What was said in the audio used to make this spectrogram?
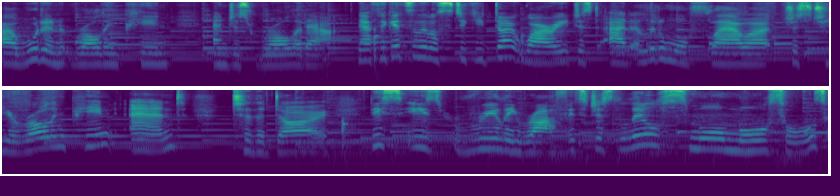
a wooden rolling pin and just roll it out. Now, if it gets a little sticky, don't worry, just add a little more flour just to your rolling pin and to the dough. This is really rough. It's just little small morsels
